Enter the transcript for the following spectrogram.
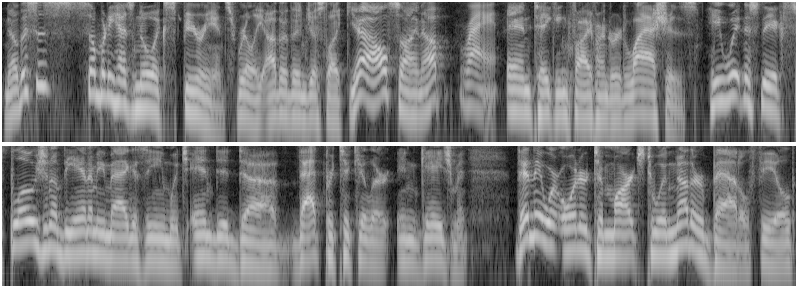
Now, this is somebody has no experience really, other than just like, yeah, I'll sign up Right. and taking 500 lashes. He witnessed the explosion of the enemy magazine, which ended uh, that particular engagement. Then they were ordered to march to another battlefield.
